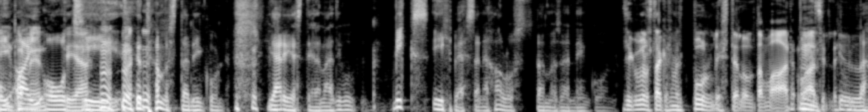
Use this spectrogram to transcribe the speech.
IoT, tämmöistä niin kuin järjestelmää. Niin kuin, miksi ihmeessä ne halusi tämmöisen niin kuin, Se kuulostaa aika pullistelulta vaan. vaan sille. kyllä.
